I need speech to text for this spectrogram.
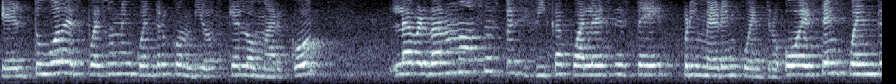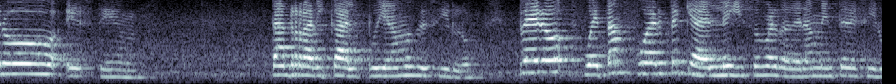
Él tuvo después un encuentro con Dios que lo marcó. La verdad no se especifica cuál es este primer encuentro o este encuentro este tan radical, pudiéramos decirlo. Pero fue tan fuerte que a él le hizo verdaderamente decir,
